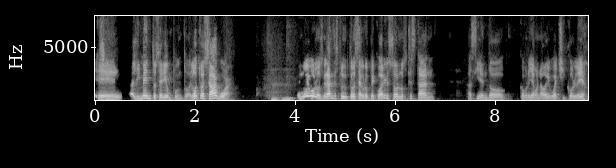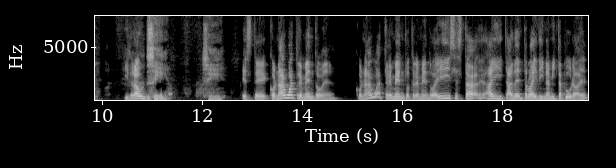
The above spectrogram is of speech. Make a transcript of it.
eh, alimento sería un punto. El otro es agua. De nuevo, los grandes productores agropecuarios son los que están haciendo, ¿cómo le llaman ahora? El guachicoleo hidráulico. Sí, sí. Este, con agua tremendo, ¿eh? Con agua tremendo, tremendo. Ahí se está, ahí adentro hay dinamita pura, ¿eh?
